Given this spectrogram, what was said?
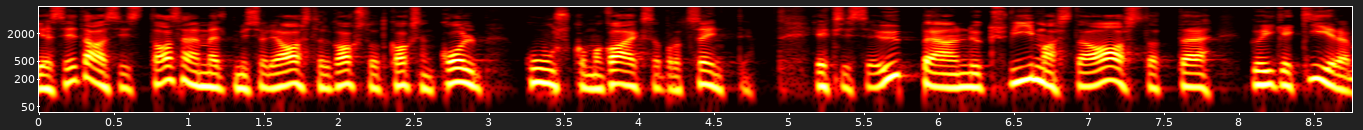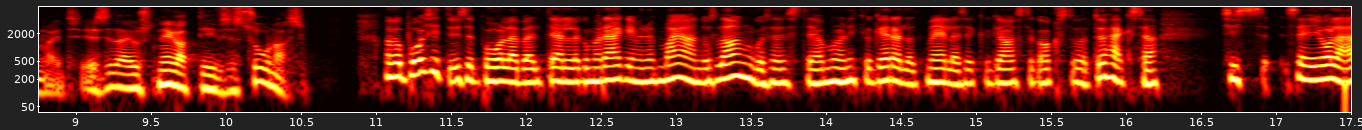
ja seda siis tasemelt, mis oli aastal kaks tuhat kakskümmend kolm kuus koma kaheksa protsenti. ehk siis see hüpe on üks viimaste aastate kõige kiiremaid ja seda just negatiivses suunas aga positiivse poole pealt jälle, kui me räägime nüüd majanduslangusest ja mul on ikkagi eredalt meeles ikkagi aasta kaks tuhat üheksa, siis see ei ole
